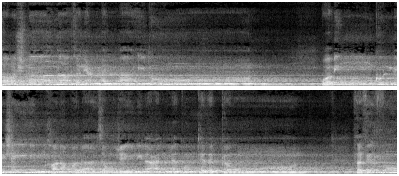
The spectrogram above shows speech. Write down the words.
فرشناها فنعم الماهدون. ومن كل شيء خلقنا زوجين لعلكم تذكرون. ففروا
